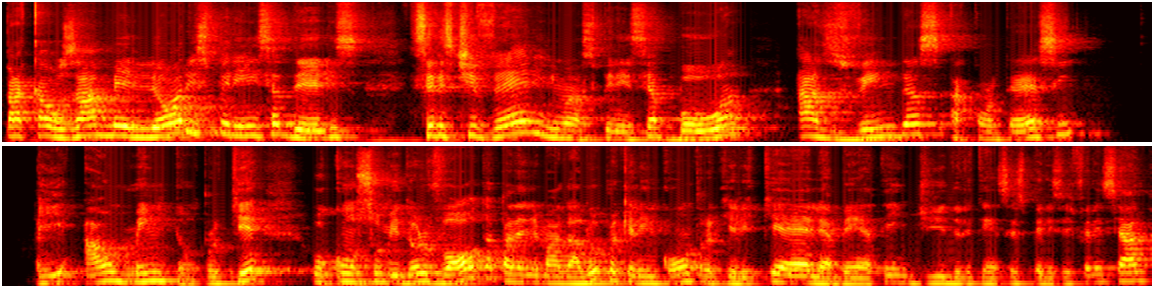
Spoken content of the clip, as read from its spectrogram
para causar a melhor experiência deles. Se eles tiverem uma experiência boa, as vendas acontecem e aumentam, porque o consumidor volta para dentro de Magalu porque ele encontra o que ele quer, ele é bem atendido, ele tem essa experiência diferenciada.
